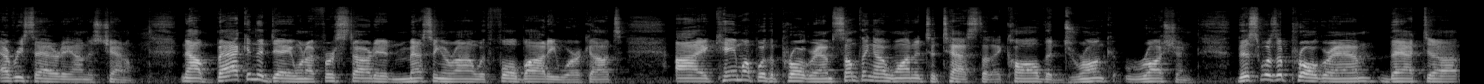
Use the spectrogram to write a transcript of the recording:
every Saturday on this channel. Now, back in the day when I first started messing around with full body workouts, I came up with a program, something I wanted to test that I call the Drunk Russian. This was a program that uh,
